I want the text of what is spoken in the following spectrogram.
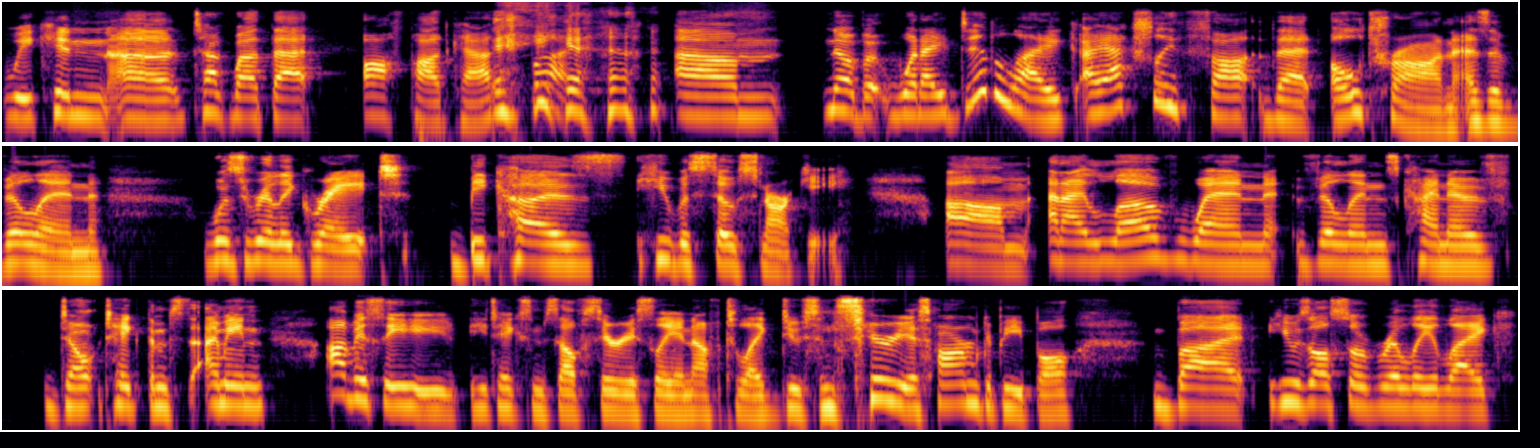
we can uh, talk about that off podcast. But yeah. um, no, but what I did like, I actually thought that Ultron as a villain was really great because he was so snarky. Um, and I love when villains kind of don't take them. I mean, obviously he, he takes himself seriously enough to like do some serious harm to people, but he was also really like,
